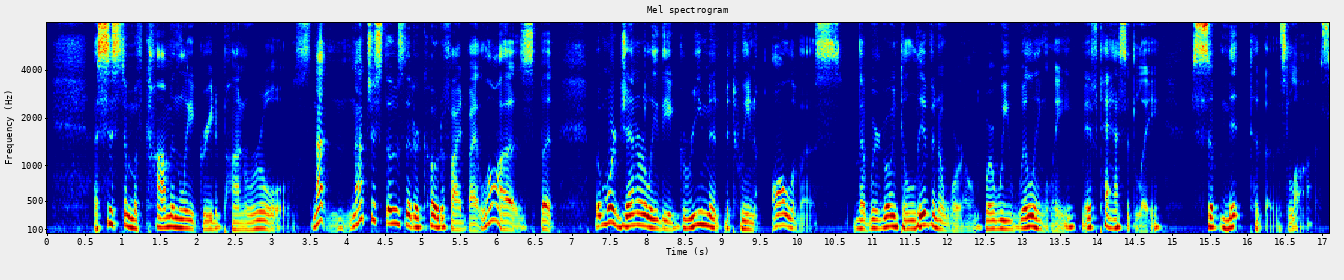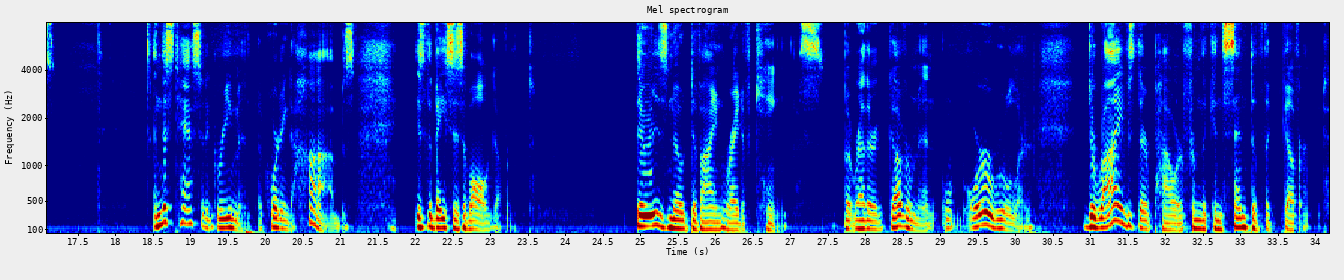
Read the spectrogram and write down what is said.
A system of commonly agreed upon rules, not not just those that are codified by laws, but but more generally the agreement between all of us that we're going to live in a world where we willingly, if tacitly, submit to those laws. And this tacit agreement, according to Hobbes, is the basis of all government. There is no divine right of kings. but rather a government or, or a ruler, derives their power from the consent of the governed.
